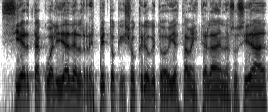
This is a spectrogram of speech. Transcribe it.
cierta cualidad del respeto que yo creo que todavía estaba instalada en la sociedad.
